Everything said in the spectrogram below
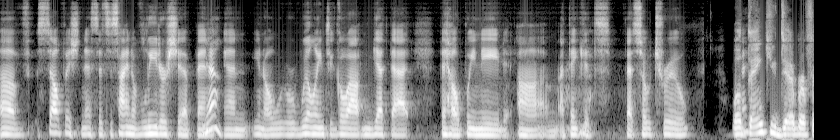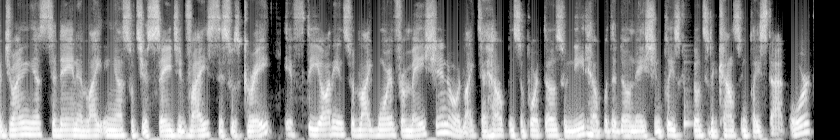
of selfishness, it's a sign of leadership and yeah. and you know, we were willing to go out and get that the help we need. Um, I think yeah. it's that's so true. Well, thank you, Deborah, for joining us today and enlightening us with your sage advice. This was great. If the audience would like more information or would like to help and support those who need help with a donation, please go to thecounselingplace.org.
